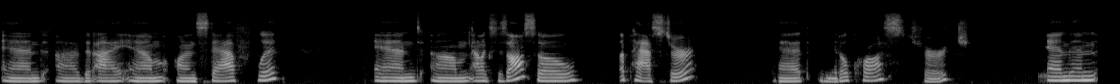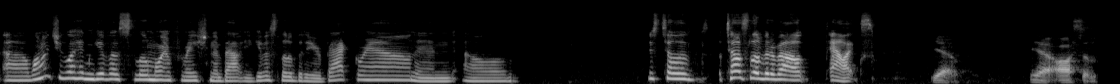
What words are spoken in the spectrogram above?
and uh, that I am on staff with. And um, Alex is also a pastor at Middle Cross Church. And then uh, why don't you go ahead and give us a little more information about you? Give us a little bit of your background and um, just tell tell us a little bit about Alex. Yeah, yeah, awesome.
